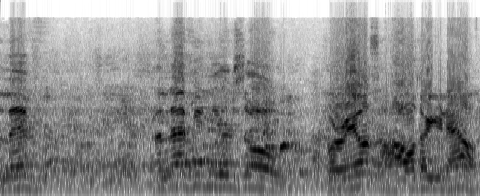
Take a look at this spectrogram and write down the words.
Eleven, 11 years old. For real? So how old are you now?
